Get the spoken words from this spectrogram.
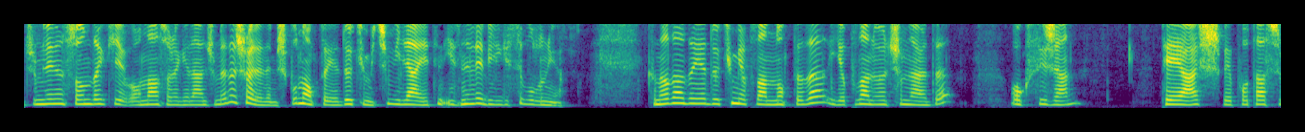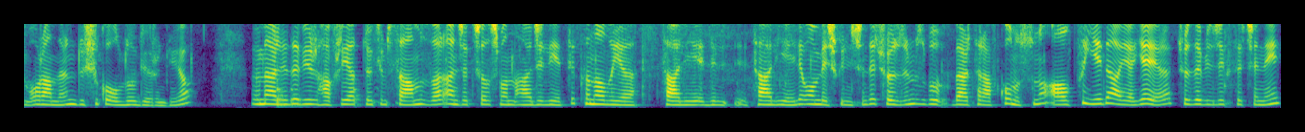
cümlenin sonundaki ondan sonra gelen cümlede şöyle demiş. Bu noktaya döküm için vilayetin izni ve bilgisi bulunuyor. Kınalı Adaya döküm yapılan noktada yapılan ölçümlerde oksijen, pH ve potasyum oranlarının düşük olduğu görünüyor. Ömerli'de bir hafriyat döküm sahamız var ancak çalışmanın aciliyeti Kınalı'ya tahliye, edil, tahliye ile 15 gün içinde çözdüğümüz bu bertaraf konusunu 6-7 aya yayarak çözebilecek seçeneği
